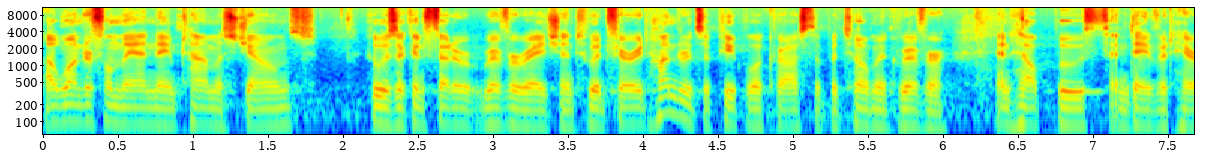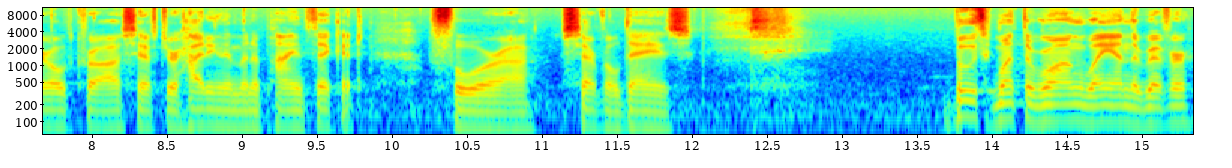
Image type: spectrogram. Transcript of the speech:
a wonderful man named Thomas Jones, who was a Confederate river agent who had ferried hundreds of people across the Potomac River and helped Booth and David Herold cross after hiding them in a pine thicket for uh, several days. Booth went the wrong way on the river.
